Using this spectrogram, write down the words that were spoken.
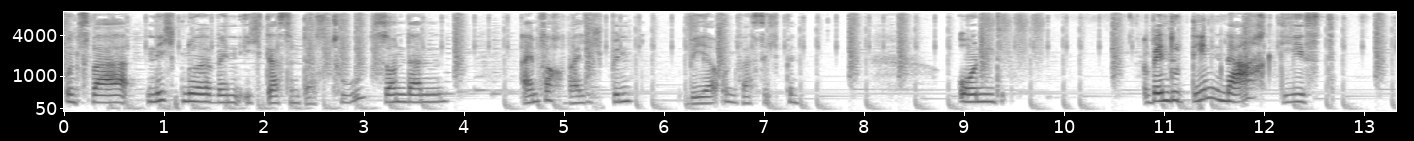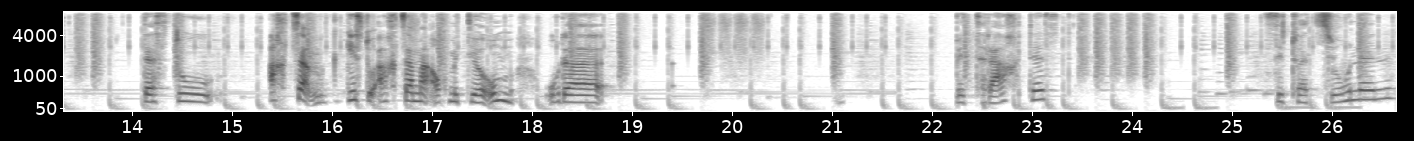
Und zwar nicht nur, wenn ich das und das tue, sondern einfach, weil ich bin, wer und was ich bin. Und wenn du dem nachgehst, dass du achtsam, gehst du achtsamer auch mit dir um oder betrachtest Situationen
